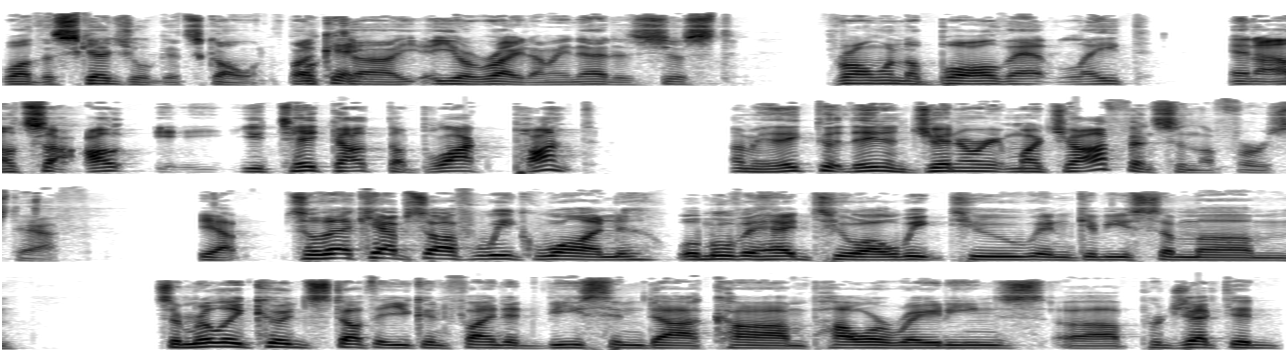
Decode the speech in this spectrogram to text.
while the schedule gets going. But Okay. uh, you're right. I mean, that is just throwing the ball that late and outside. Out, you take out the block punt. I mean, they could, they didn't generate much offense in the first half. Yep. So that caps off week one. We'll move ahead to uh, week two and give you some um, some really good stuff that you can find at vsin.com. Power ratings, uh, projected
